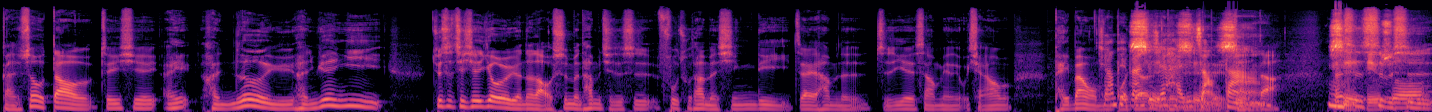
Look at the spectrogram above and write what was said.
感受到这些，哎，很乐于、很愿意，就是这些幼儿园的老师们，他们其实是付出他们的心力在他们的职业上面，想要陪伴我们，想陪伴这些孩子长大。但是是不是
